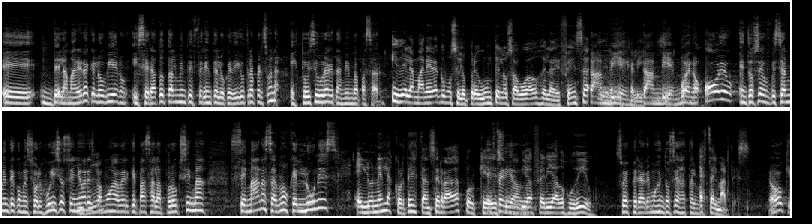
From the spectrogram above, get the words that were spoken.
eh, de la manera que lo vieron y será totalmente diferente a lo que diga otra persona, estoy segura que también va a pasar. Y de la manera como se lo pregunten los abogados de la defensa también, y de la También. Bueno, hoy entonces oficialmente comenzó el juicio, señores. Vamos a ver qué pasa la próxima semana. Sabemos que el lunes. El lunes las cortes están cerradas porque es, un día feriado judío. So esperaremos entonces hasta el martes. Hasta el martes. Ok.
